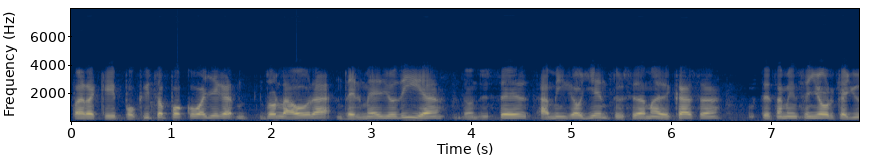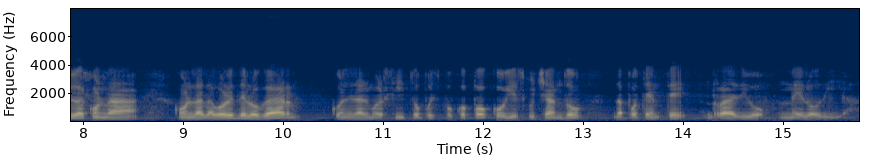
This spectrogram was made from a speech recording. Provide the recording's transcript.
para que poquito a poco va llegando la hora del mediodía, donde usted, amiga oyente, usted ama de casa, usted también señor que ayuda con la con las labores del hogar, con el almuercito, pues poco a poco y escuchando la potente radio Melodía.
